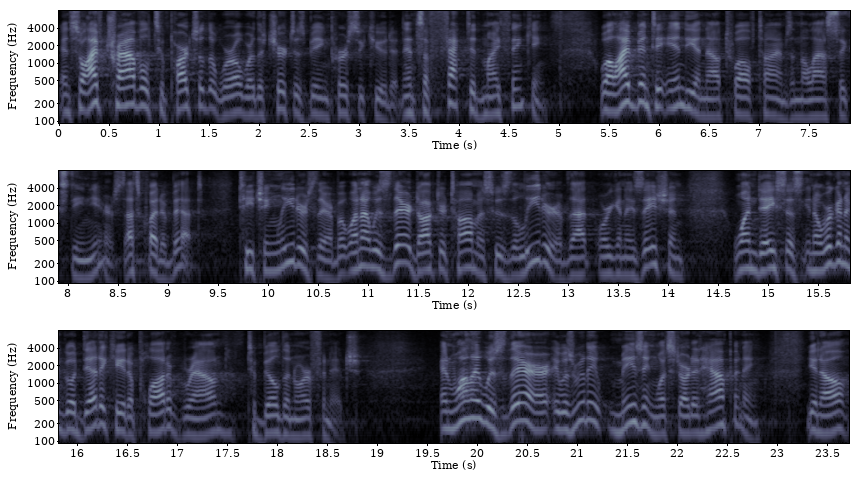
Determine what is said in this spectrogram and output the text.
And so I've traveled to parts of the world where the church is being persecuted, and it's affected my thinking. Well, I've been to India now 12 times in the last 16 years. That's quite a bit, teaching leaders there. But when I was there, Dr. Thomas, who's the leader of that organization, one day says, You know, we're going to go dedicate a plot of ground to build an orphanage. And while I was there, it was really amazing what started happening, you know,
